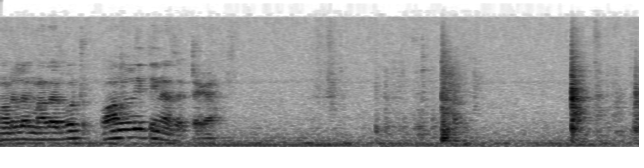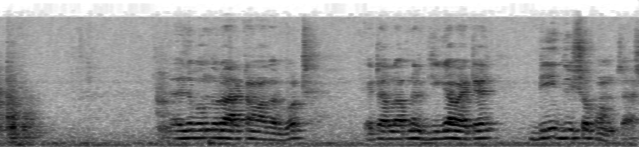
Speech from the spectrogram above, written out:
মডেলের মাদারবোর্ড অনলি তিন হাজার টাকা। এই যে বন্ধুরা আরেকটা মাদারবোর্ড এটা হলো আপনার গিগাবাইটের বি দুইশো পঞ্চাশ।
